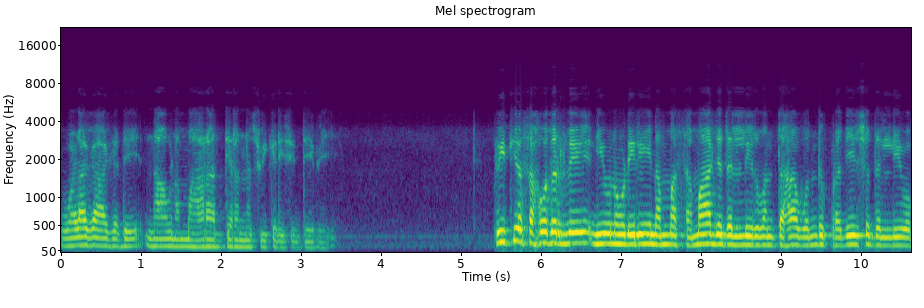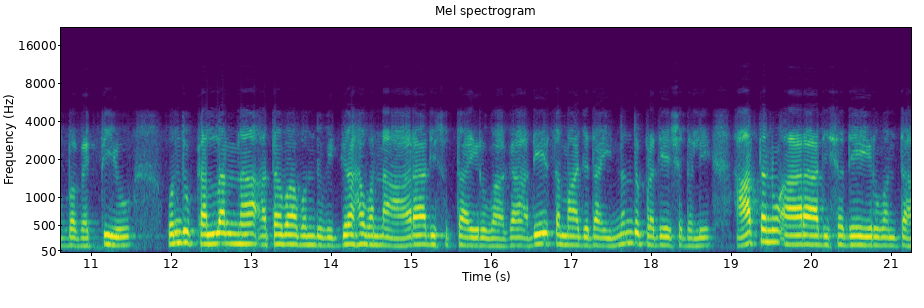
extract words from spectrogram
ಒಳಗಾಗದೆ ನಾವು ನಮ್ಮ ಆರಾಧ್ಯರನ್ನು ಸ್ವೀಕರಿಸಿದ್ದೇವೆ? ಪ್ರೀತಿಯ ಸಹೋದರರೇ, ನೀವು ನೋಡಿರಿ, ನಮ್ಮ ಸಮಾಜದಲ್ಲಿರುವಂತಹ ಒಂದು ಪ್ರದೇಶದಲ್ಲಿ ಒಬ್ಬ ವ್ಯಕ್ತಿಯು ಒಂದು ಕಲ್ಲನ್ನ ಅಥವಾ ಒಂದು ವಿಗ್ರಹವನ್ನ ಆರಾಧಿಸುತ್ತಾ ಇರುವಾಗ, ಅದೇ ಸಮಾಜದ ಇನ್ನೊಂದು ಪ್ರದೇಶದಲ್ಲಿ ಆತನು ಆರಾಧಿಸದೇ ಇರುವಂತಹ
